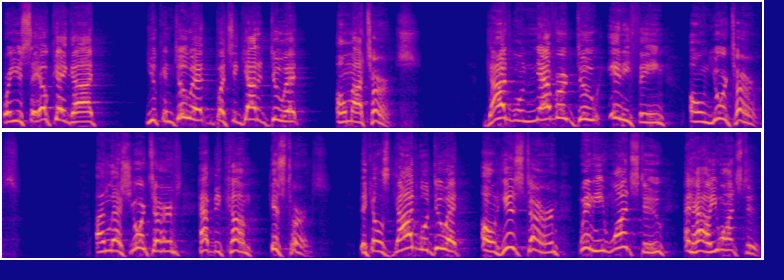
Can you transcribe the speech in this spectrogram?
where you say, okay, God, you can do it, but you got to do it on my terms. God will never do anything on your terms unless your terms have become his terms. Because God will do it on his term when he wants to and how he wants to.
